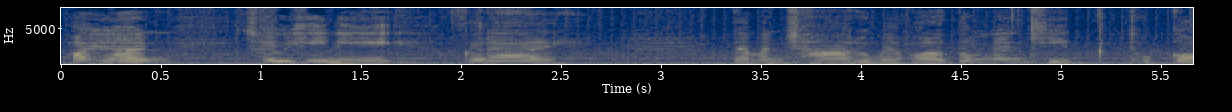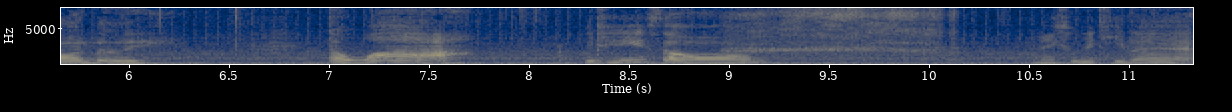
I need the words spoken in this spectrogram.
เพราะฉะนั้นใช้วิธีนี้ก็ได้ แต่มันช้าถูกไหม เพราะเราต้องนั่งคิดทุกก้อนเลย แต่ว่าวิธีที่สองนี่คือวิธีแรก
